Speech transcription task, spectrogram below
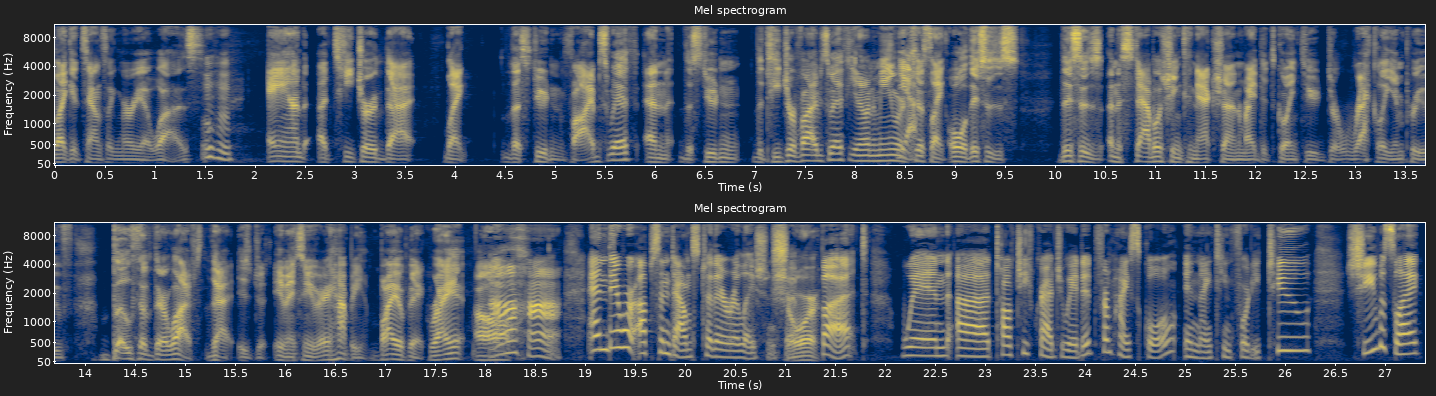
like it sounds like Maria was, mm-hmm. and a teacher that like the student vibes with and the student, the teacher vibes with, you know what I mean? Where Yeah. it's just like, oh, this is this is an establishing connection, right? That's going to directly improve both of their lives. That is just, it makes me very happy. Biopic, right? Uh huh. And there were ups and downs to their relationship. Sure. But when uh, Tall Chief graduated from high school in 1942, she was like,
